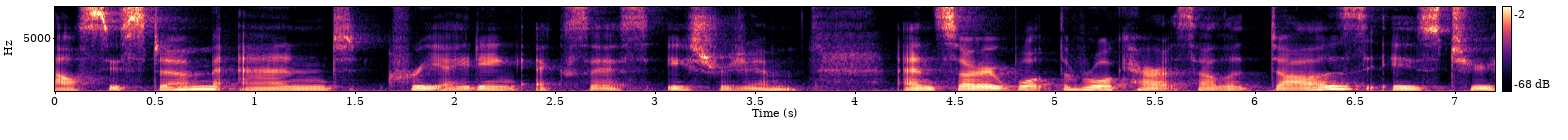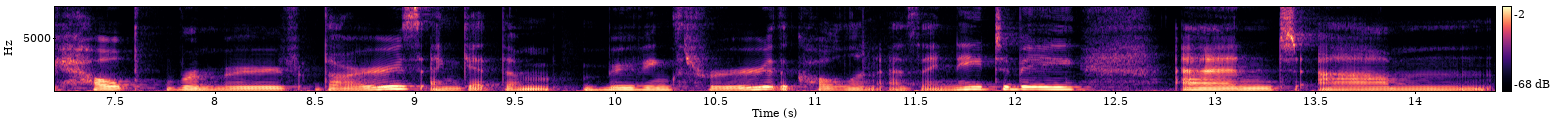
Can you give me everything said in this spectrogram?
our system and creating excess estrogen. And so, what the raw carrot salad does is to help remove those and get them moving through the colon as they need to be, and um,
